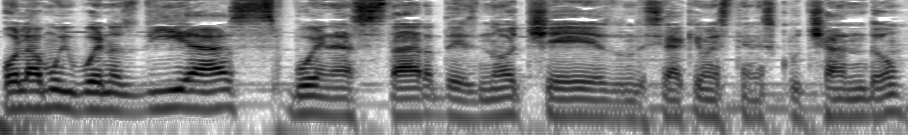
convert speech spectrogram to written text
Hola, muy buenos días, buenas tardes, noches, donde sea que me estén escuchando.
